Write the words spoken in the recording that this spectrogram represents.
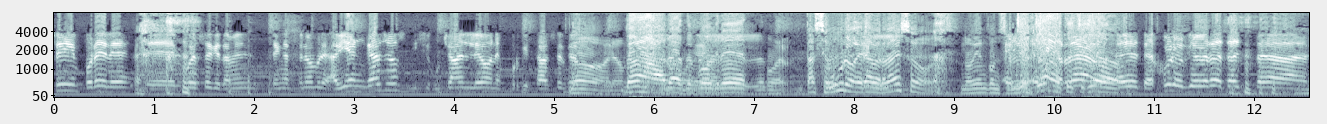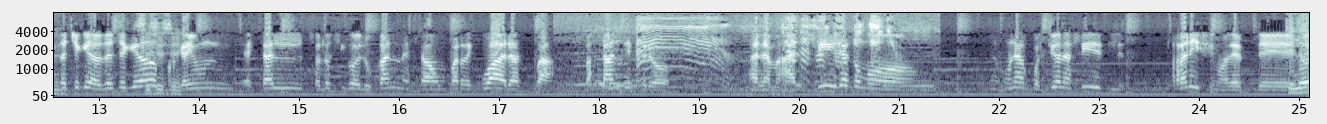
Sí, por él, eh. puede ser que también tenga ese nombre. Habían gallos y se escuchaban leones porque estaba cerca No, de... no. No, no, te puedo creer. Bueno, ¿Estás seguro? ¿Era verdad eso? No habían conseguido. es chequeado, está verdad, chequeado. eh, te juro que es verdad, está, está, está chequeado, está chequeado Sí, sí, porque sí. hay un, está el zoológico de Luján, está a un par de cuadras, va, bastantes, pero a la, a- sí, era como una cuestión así rarísimo de, de Qué loco,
